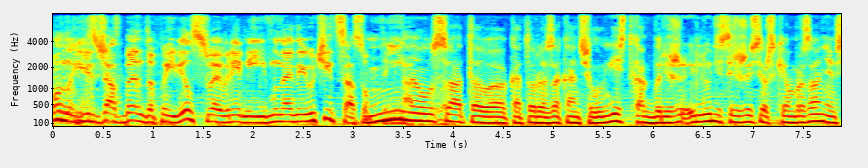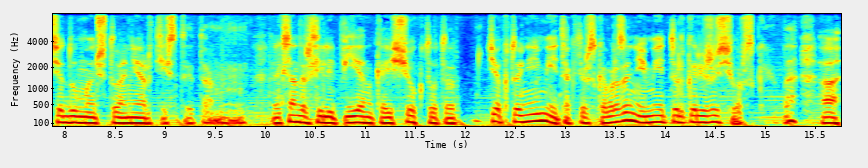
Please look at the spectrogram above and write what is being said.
он из джаз-бенда появился в свое время, и ему, наверное, и учиться особо не надо Нина было. Усатова, которая заканчивала... Есть как бы режи- люди с режиссерским образованием, все думают, что они артисты. Там Александр Филипенко, еще кто-то. Те, кто не имеет актерского образования, имеют только режиссерское. Да? А,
